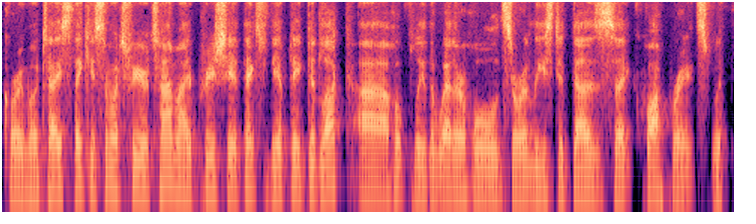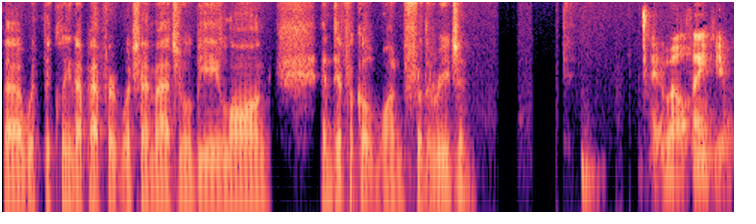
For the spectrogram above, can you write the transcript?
Cory Mottice, thank you so much for your time. I appreciate it. Thanks for the update. Good luck. Uh, hopefully the weather holds, or at least it does uh, cooperates with uh, with the cleanup effort, which I imagine will be a long and difficult one for the region. It will. Thank you.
